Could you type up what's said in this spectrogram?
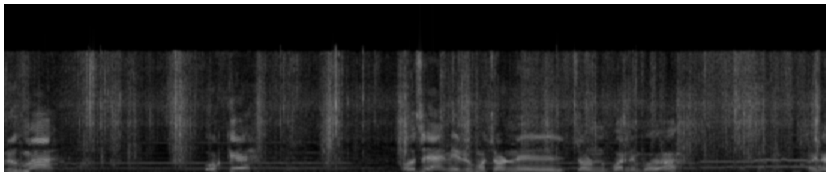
रुखमा ओके अब चाहिँ हामी रुखमा चढ्ने चढ्नु पर्ने भयो होइन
